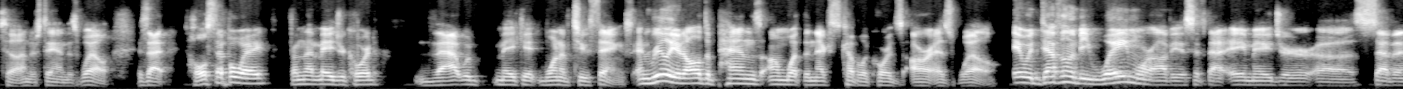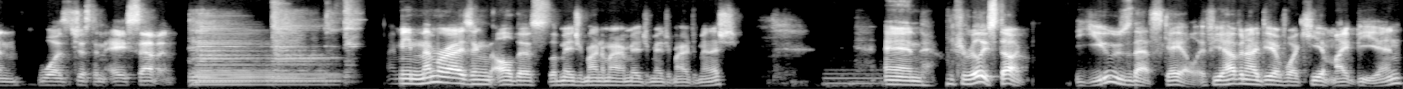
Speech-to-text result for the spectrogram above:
to understand as well is that whole step away from that major chord that would make it one of two things. And really, it all depends on what the next couple of chords are as well. It would definitely be way more obvious if that A major uh, seven was just an A7. I mean, memorizing all this, the major, minor, minor, major, major, minor, diminished. And if you're really stuck, use that scale. If you have an idea of what key it might be in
